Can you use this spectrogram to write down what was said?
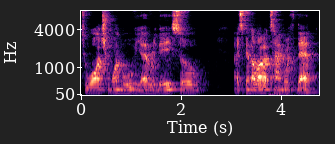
to watch one movie every day, so I spend a lot of time with that.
